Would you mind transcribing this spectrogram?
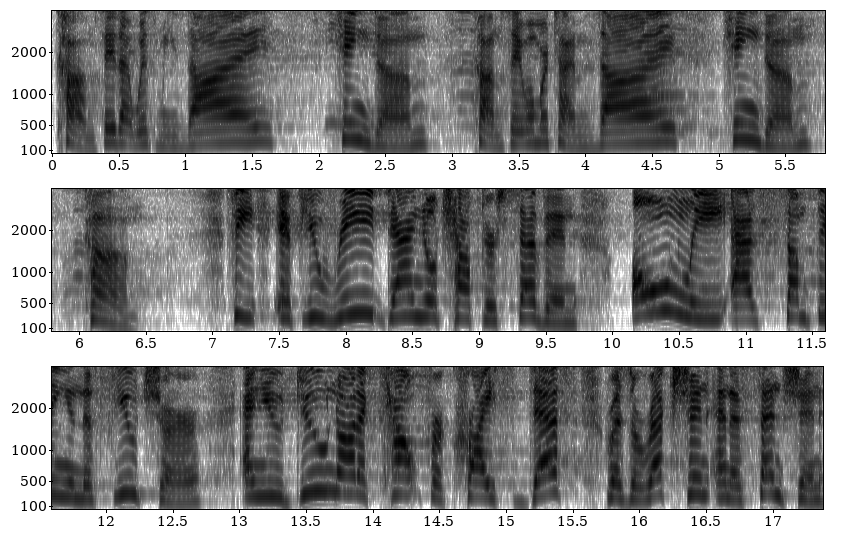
come. Say that with me. Thy kingdom come. Say it one more time. Thy kingdom come. See, if you read Daniel chapter 7 only as something in the future, and you do not account for Christ's death, resurrection, and ascension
